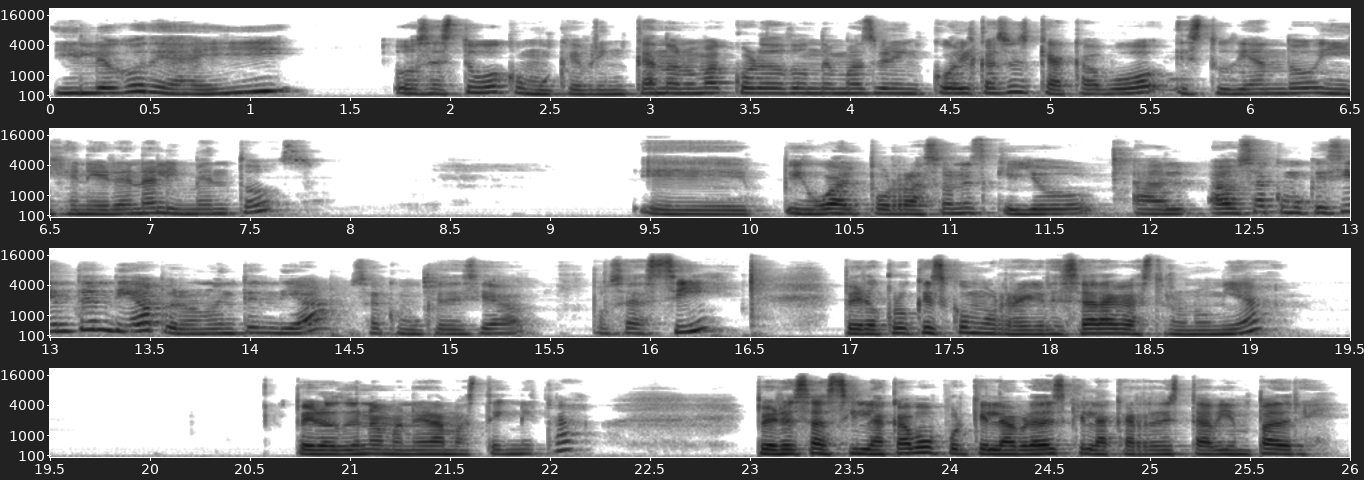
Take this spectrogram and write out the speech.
Y luego de ahí, o sea, estuvo como que brincando, no me acuerdo dónde más brincó. El caso es que acabó estudiando ingeniería en alimentos. Eh, igual por razones que yo, al, o sea, como que sí entendía, pero no entendía. O sea, como que decía, o sea, sí, pero creo que es como regresar a gastronomía, pero de una manera más técnica. Pero esa sí la acabo porque la verdad es que la carrera está bien padre.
